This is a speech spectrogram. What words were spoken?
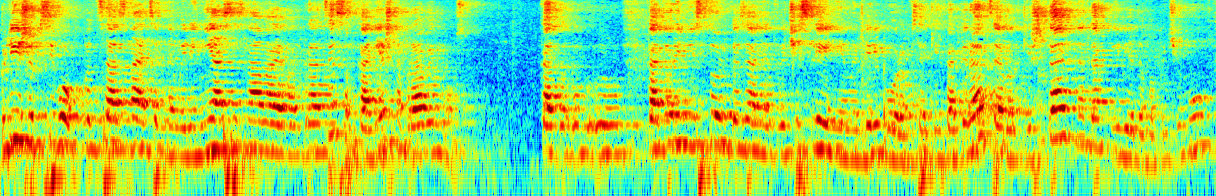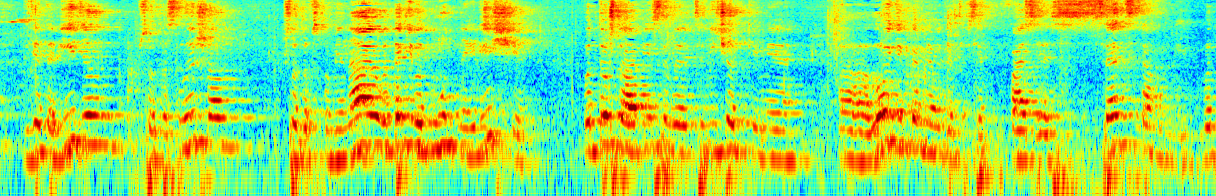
ближе всего к подсознательным или неосознаваемым процессам, конечно, правый мозг, который не столько занят вычислением и перебором всяких операций, а вот гештальтно так, неведомо почему, где-то видел, что-то слышал, что-то вспоминаю. Вот такие вот мутные вещи, вот то, что описывается нечеткими э, логиками, вот эти все фазы сетс там, вот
